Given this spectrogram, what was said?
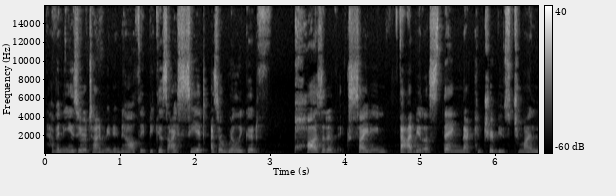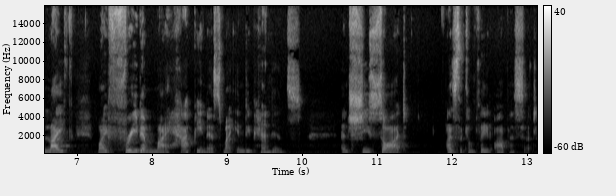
have an easier time eating healthy because I see it as a really good positive, exciting, fabulous thing that contributes to my life, my freedom, my happiness, my independence. And she saw it as the complete opposite.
